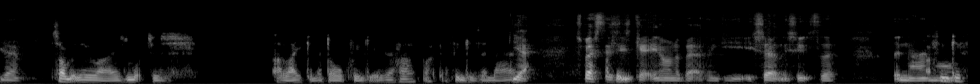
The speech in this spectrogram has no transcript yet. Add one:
Yeah. Tommy Leroy, as much as I like him, I don't think he's a halfback. I think he's a nine. Yeah. Especially I as he's getting on a bit. I think he, he certainly suits the, the nine. I more. think if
